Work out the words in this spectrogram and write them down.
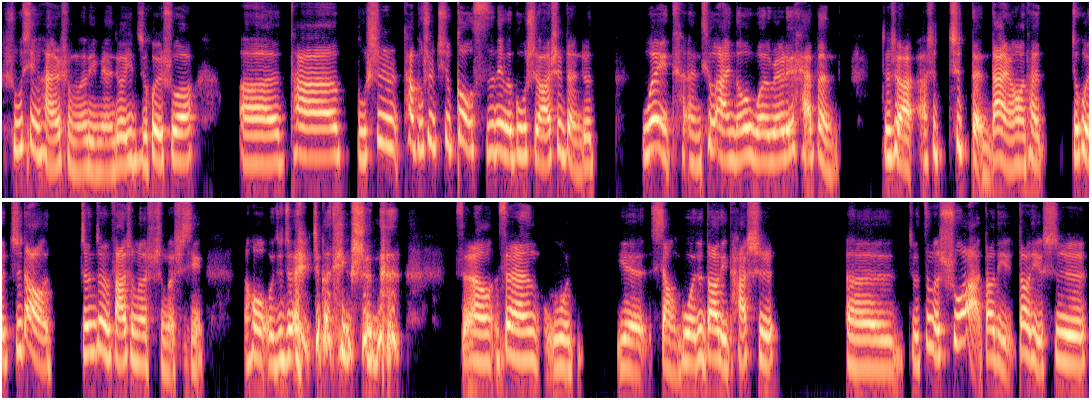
书信还是什么里面，就一直会说，呃，他不是他不是去构思那个故事，而是等着 wait until I know what really happened，就是而是去等待，然后他就会知道真正发生了什么事情。然后我就觉得，哎，这个挺神的。虽然虽然我也想过，就到底他是，呃，就这么说啊，到底到底是。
